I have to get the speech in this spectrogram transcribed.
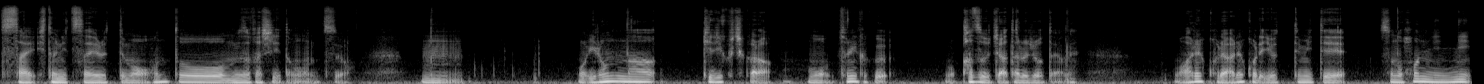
伝え、人に伝えるってもう本当難しいと思うんですよ。うん。もういろんな切り口から、もうとにかくもう数打ち当たる状態をね、あれこれあれこれ言ってみて、その本人に、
